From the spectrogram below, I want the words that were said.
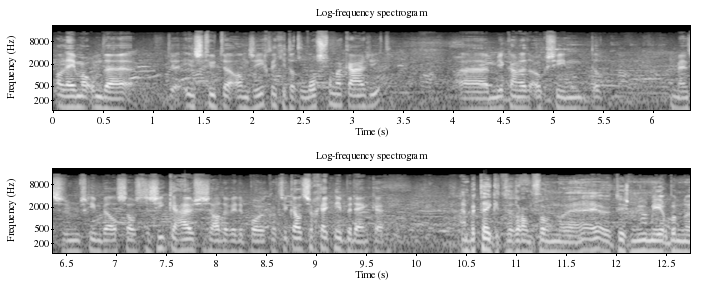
alleen maar om de, de instituten aan zich, dat je dat los van elkaar ziet. Ehm, je kan het ook zien dat mensen misschien wel zelfs de ziekenhuizen zouden willen boycotten. Je kan het zo gek niet bedenken. En betekent het dan van, uh, het is nu meer op een, uh,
